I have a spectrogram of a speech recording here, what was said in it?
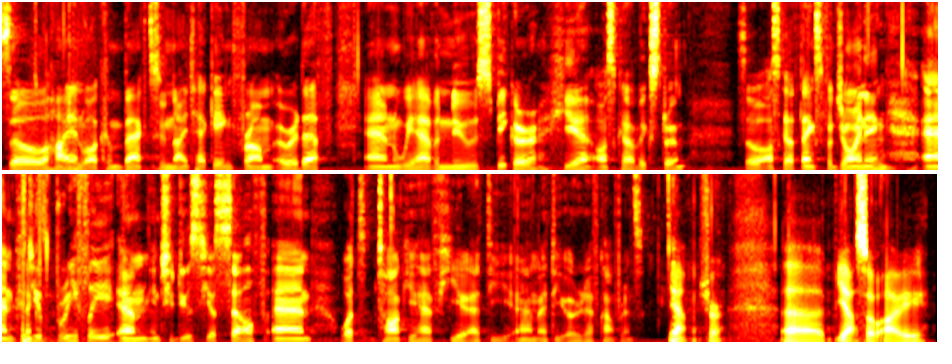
So, hi and welcome back to NightHacking from Øredev. And we have a new speaker here, Oskar Wickström. So, Oskar, thanks for joining. And could Thanks. you briefly um, introduce yourself and what talk you have here at the um, at the Øredev conference? Yeah, sure. Uh, yeah, so I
